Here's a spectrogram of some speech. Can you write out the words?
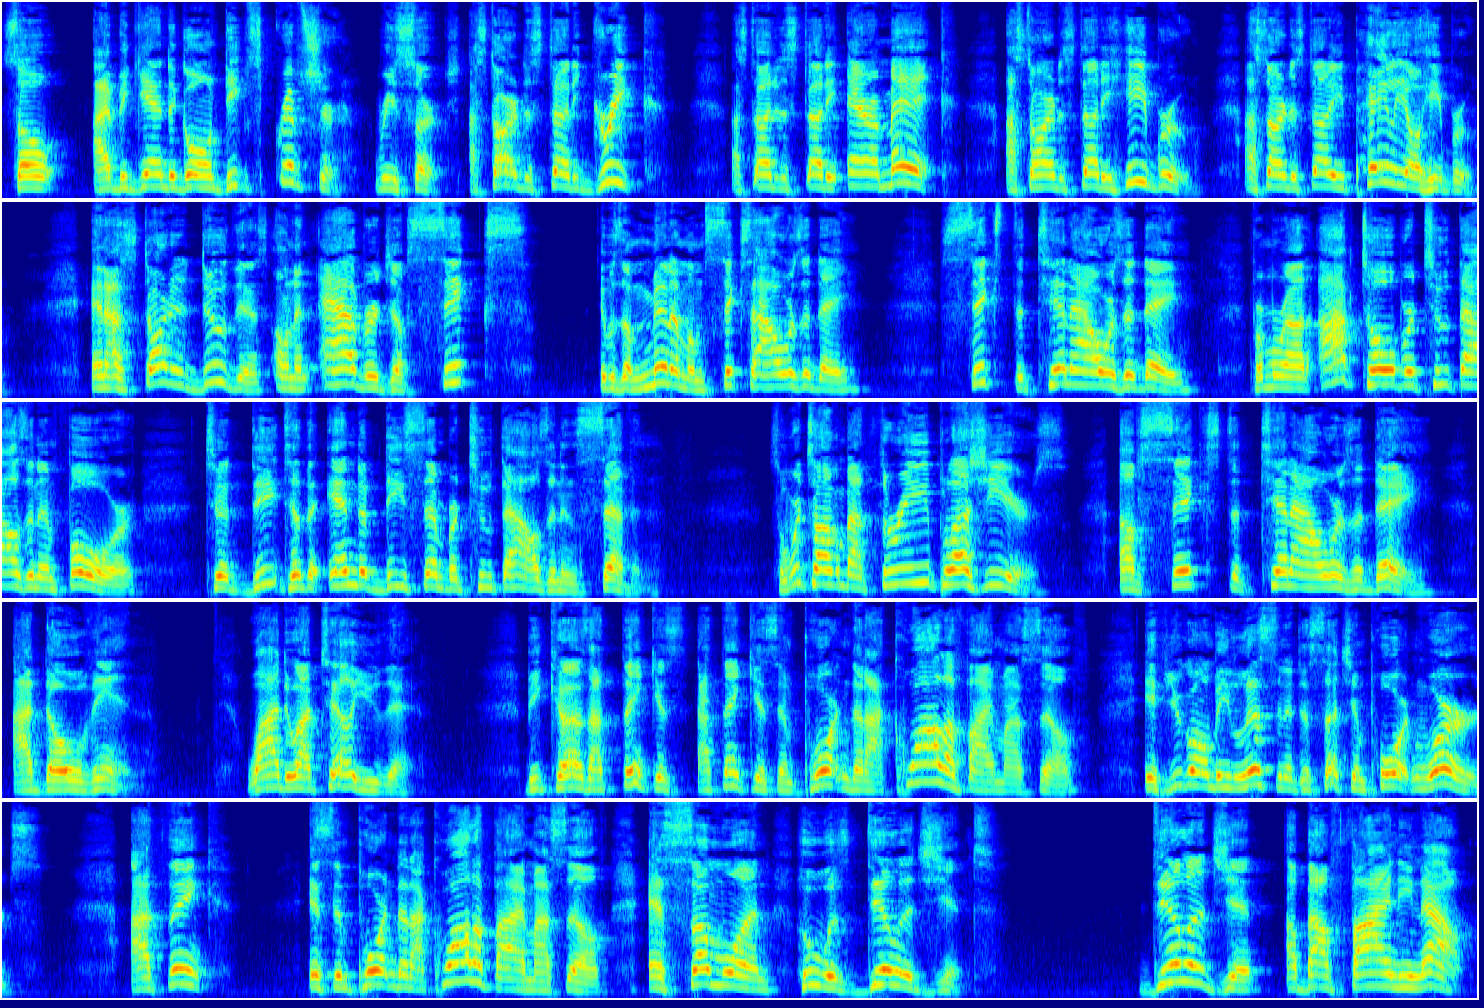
So I began to go on deep scripture research. I started to study Greek. I started to study Aramaic. I started to study Hebrew. I started to study Paleo Hebrew. And I started to do this on an average of six, it was a minimum six hours a day, six to 10 hours a day from around October 2004 to, to the end of December 2007. So we're talking about three plus years of six to 10 hours a day. I dove in. Why do I tell you that? because I think it's I think it's important that I qualify myself if you're going to be listening to such important words. I think it's important that I qualify myself as someone who was diligent. Diligent about finding out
